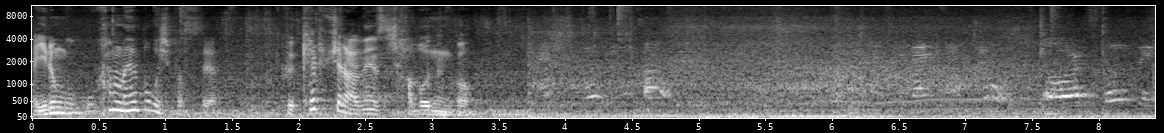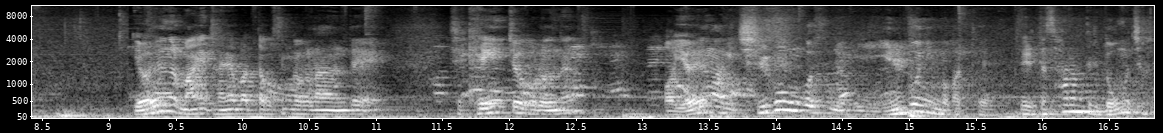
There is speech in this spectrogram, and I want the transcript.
이런 거 꼭 한번 해보고 싶었어요. 그 캡슐 안에서 자보는 거. 여행을 많이 다녀봤다고 생각을 하는데 제 개인적으로는 어, 여행하기 즐거운 곳은 여기 일본인 것 같아요. 일단 사람들이 너무 착해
